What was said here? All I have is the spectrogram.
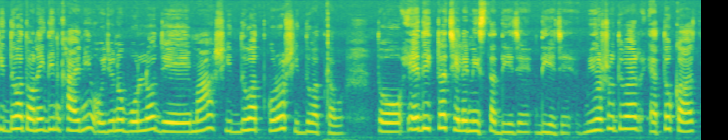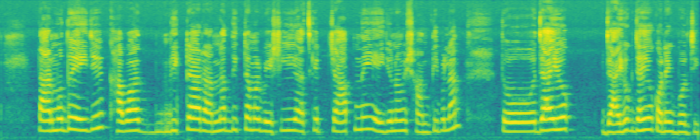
সিদ্ধ ভাত অনেক দিন খাইনি, ওই জন্য বলল যে, মা, সিদ্ধ ভাত করো, সিদ্ধ ভাত খাব। তো এদিকটা ছেলে নিস্তার দিয়েছে দিয়েছে। বৃহস্পতিবার এত কাজ, তার মধ্যে এই যে খাবার দিকটা, রান্নার দিকটা আমার বেশি আজকে চাপ নেই, এই জন্য আমি শান্তি পেলাম। তো যাই হোক যাই হোক যাই হোক, অনেক বলছি।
